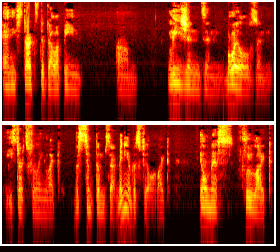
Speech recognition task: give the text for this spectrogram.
and he starts developing um, lesions and boils, and he starts feeling like the symptoms that many of us feel, like illness, flu-like,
